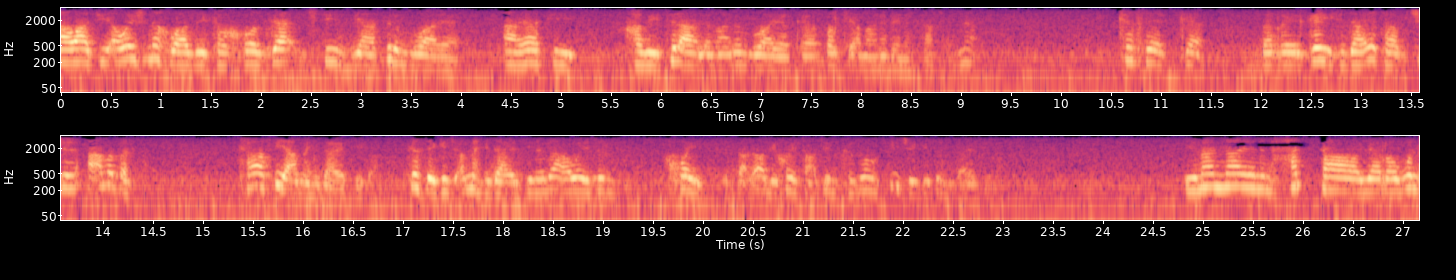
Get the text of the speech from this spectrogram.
ئاواتی ئەوەش نەخوازی کە خۆزگە شتی زیاترم وایە ئاياتی قەویتر ئالەمانم وایە کە بەڵکی ئەمانە بێنە ساافە نه کەسێک کە بە ڕێگەی هدایەت تا بچێ ئامە بەست کافی ئەمە هدایەتی بە کەسێکیش ئەمە هدایەتی نەدا ئەوەی تر خۆی ئستاادی خۆی تعتیل کردوە و هیچێکی تر هدایەتی ئیمان نایەنن حتا یڕەول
